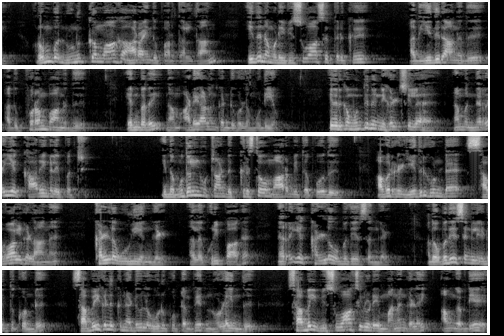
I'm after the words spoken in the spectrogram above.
ரொம்ப நுணுக்கமாக ஆராய்ந்து பார்த்தால்தான் இது நம்முடைய விசுவாசத்திற்கு அது எதிரானது அது புறம்பானது என்பதை நாம் அடையாளம் கண்டுகொள்ள முடியும். இதற்கு முந்தின நிகழ்ச்சியில் நம்ம நிறைய காரியங்களை பற்றி இந்த முதல் நூற்றாண்டு கிறிஸ்தவம் ஆரம்பித்த போது அவர்கள் எதிர்கொண்ட சவால்களான கள்ள ஊழியங்கள் அதில் குறிப்பாக நிறைய கள்ள உபதேசங்கள். அந்த உபதேசங்களை எடுத்துக்கொண்டு சபைகளுக்கு நடுவில் ஒரு கூட்டம் பேர் நுழைந்து சபை விசுவாசிகளுடைய மனங்களை அவங்க அப்படியே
